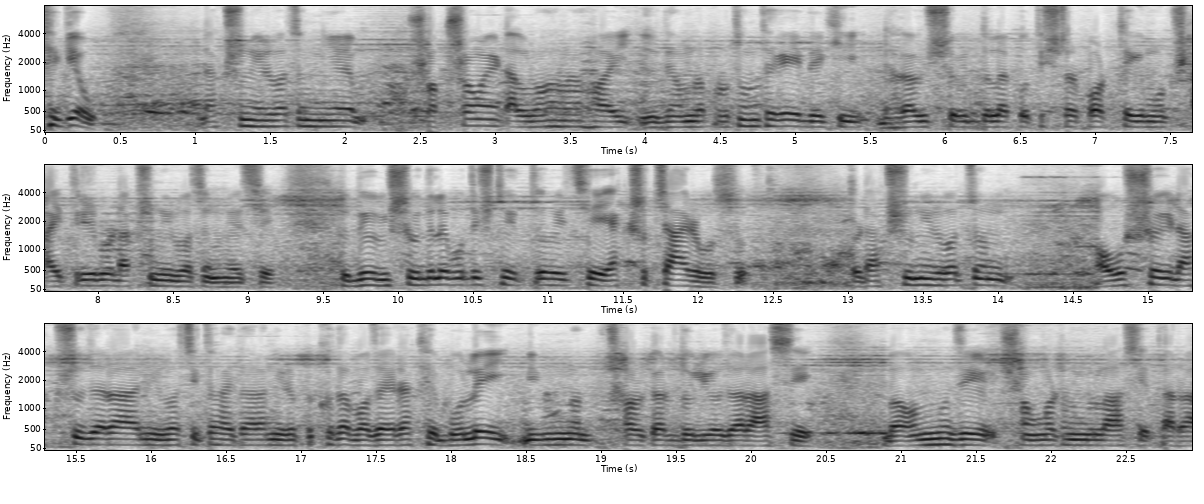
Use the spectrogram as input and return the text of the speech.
থেকেও ডাকসু নির্বাচন নিয়ে সবসময় টালবাহানা হয়। যদি আমরা প্রথম থেকেই দেখি, ঢাকা বিশ্ববিদ্যালয় প্রতিষ্ঠার পর থেকে মোট সাঁত্রিশ বার ডাকসু নির্বাচন হয়েছে। যদিও বিশ্ববিদ্যালয় প্রতিষ্ঠিত হয়েছে একশো চার বছর। তো ডাকসু নির্বাচন, অবশ্যই ডাকসু যারা নির্বাচিত হয়, তারা নিরপেক্ষতা বজায় রাখে বলেই বিভিন্ন সরকার দলীয় যারা আছে বা অন্য যে সংগঠনগুলো আছে তারা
